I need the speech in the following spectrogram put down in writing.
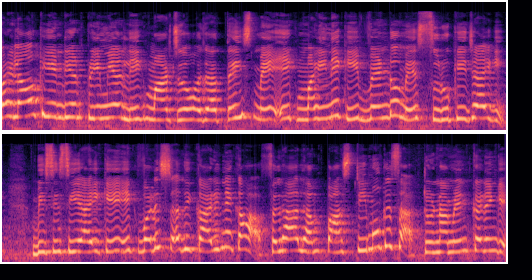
महिलाओं की इंडियन प्रीमियर लीग मार्च 2023 में एक महीने की विंडो में शुरू की जाएगी। बीसीसीआई के एक वरिष्ठ अधिकारी ने कहा, फ़िलहाल हम पाँच टीमों के साथ टूर्नामेंट करेंगे,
